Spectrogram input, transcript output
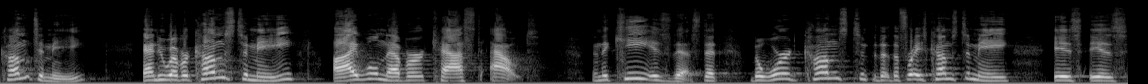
Come to me. And whoever comes to me, I will never cast out. And the key is this that the word comes to, the, the phrase comes to me is, is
